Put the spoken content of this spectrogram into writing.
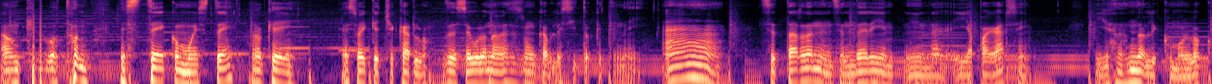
aunque el botón esté como esté. Ok, eso hay que checarlo. De seguro nada más es un cablecito que tiene ahí. Ah, se tarda en encender y, apagarse. Y yo dándole como loco.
